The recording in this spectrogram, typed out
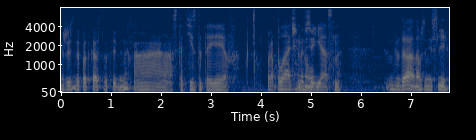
Жизнь это подкаст, вот именно. А, статьи с ДТФ. Проплачено, ну, все ясно. Да, нам занесли.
